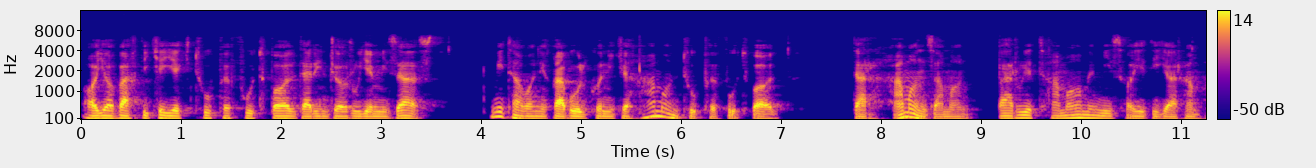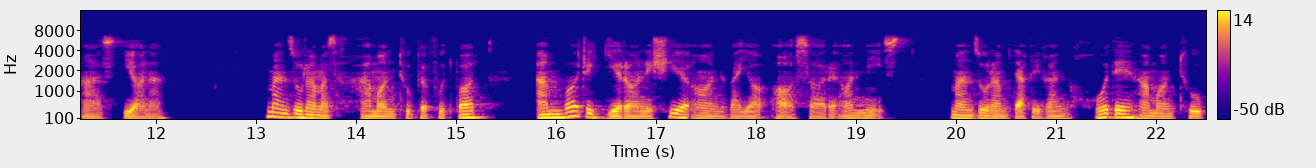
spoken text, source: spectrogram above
آیا وقتی که یک توپ فوتبال در اینجا روی میز است می توانی قبول کنی که همان توپ فوتبال در همان زمان بر روی تمام میزهای دیگر هم هست یا نه؟ منظورم از همان توپ فوتبال امواج گرانشی آن و یا آثار آن نیست. منظورم دقیقا خود همان توپ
